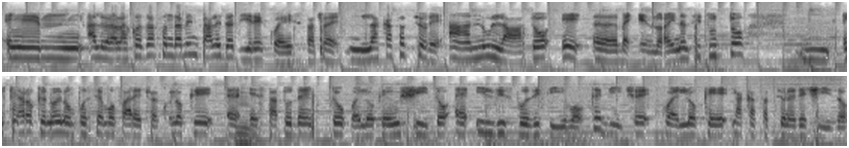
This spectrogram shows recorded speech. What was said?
Ehm, allora, la cosa fondamentale da dire è questa, cioè la Cassazione ha annullato e, eh, beh, allora, innanzitutto mh, è chiaro che noi non possiamo fare, cioè quello che eh, Mm. è stato detto, quello che è uscito è il dispositivo che dice quello che la Cassazione ha deciso.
